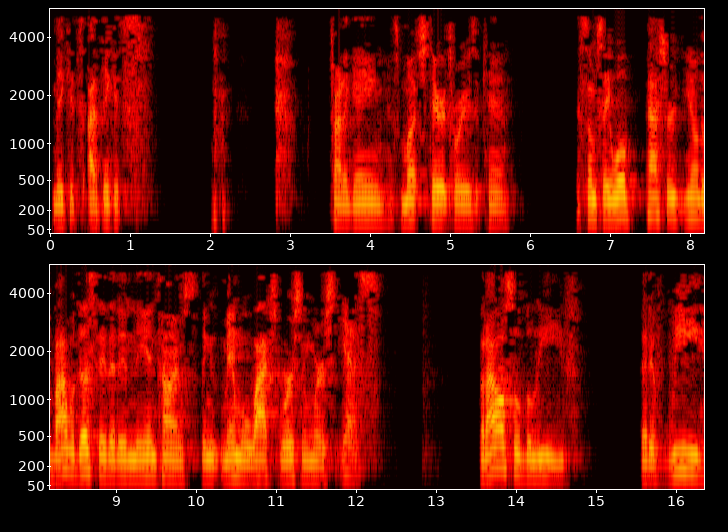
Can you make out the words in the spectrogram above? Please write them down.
make its I think it's trying to gain as much territory as it can. And some say, well, Pastor, you know, the Bible does say that in the end times, things, men will wax worse and worse. Yes. But I also believe that if we,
